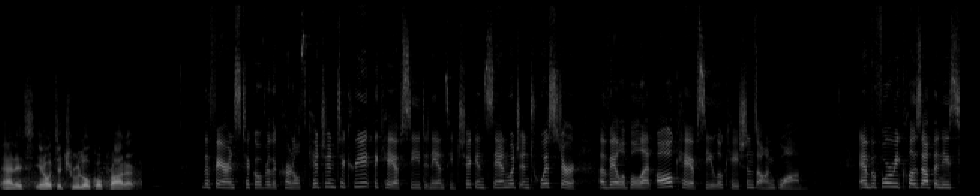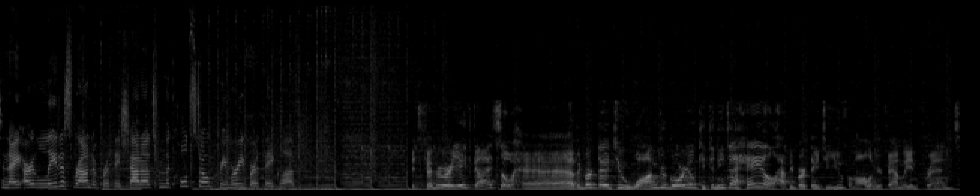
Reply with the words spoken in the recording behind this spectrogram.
And it's, you know, it's a true local product. The Farrens took over the Colonel's Kitchen to create the KFC Dinanche Chicken Sandwich and Twister, available at all KFC locations on Guam. And before we close out the news tonight, our latest round of birthday shoutouts from the Cold Stone Creamery Birthday Club. It's February 8th, guys, so happy birthday to Juan Gregorio Quintanilla Hale. Happy birthday to you from all of your family and friends.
